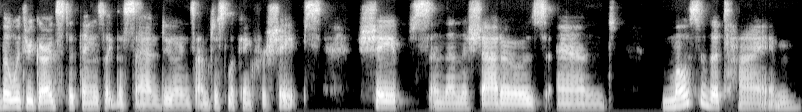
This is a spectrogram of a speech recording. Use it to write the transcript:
but with regards to things like the sand dunes, I'm just looking for shapes, shapes, and then the shadows. And most of the time,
